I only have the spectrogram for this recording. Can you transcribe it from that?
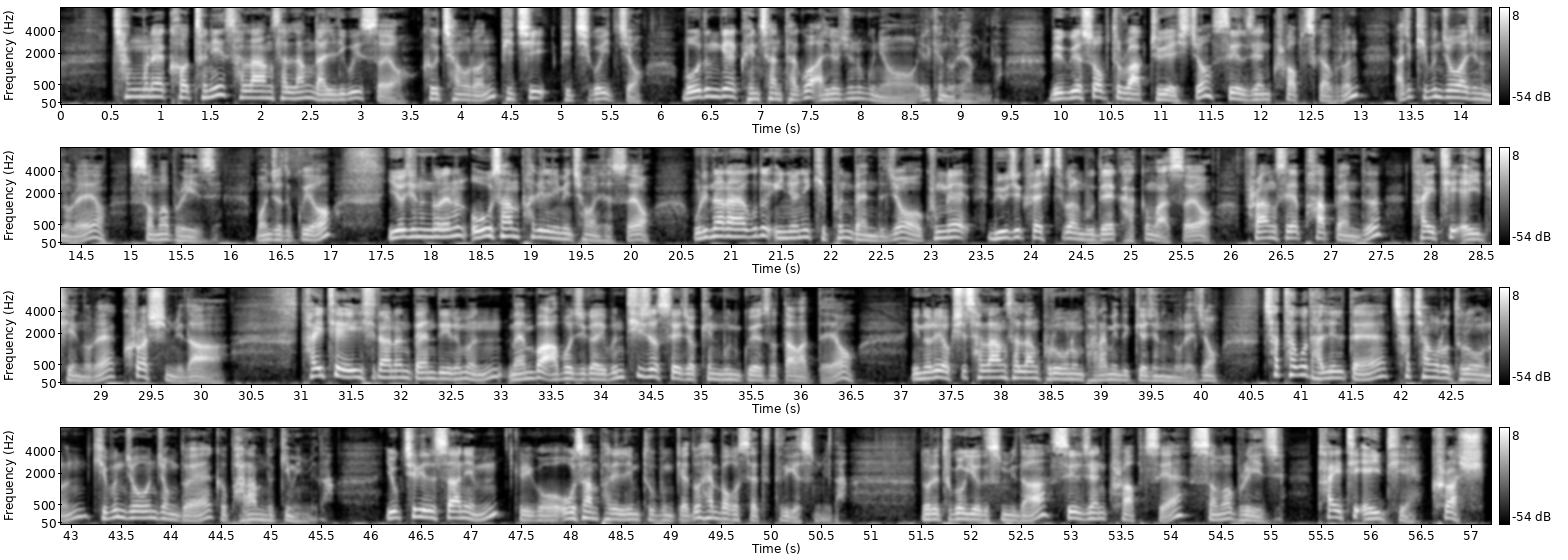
창문의 커튼이 살랑살랑 날리고 있어요. 그 창으론 빛이 비치고 있죠. 모든 게 괜찮다고 알려주는군요. 이렇게 노래합니다. 미국의 soft rock 듀엣이죠. Seals and Crofts가 부른 아주 기분 좋아지는 노래예요. Summer Breeze. 먼저 듣고요. 이어지는 노래는 5381님이 청하셨어요. 우리나라하고도 인연이 깊은 밴드죠. 국내 뮤직 페스티벌 무대에 가끔 왔어요. 프랑스의 팝 밴드 타이티 에이티의 노래 Crush입니다. 타이티 에이티라는 밴드 이름은 멤버 아버지가 입은 티셔츠에 적힌 문구에서 따왔대요. 이 노래 역시 살랑살랑 불어오는 바람이 느껴지는 노래죠. 차 타고 달릴 때 차창으로 들어오는 기분 좋은 정도의 그 바람 느낌입니다. 6714님, 그리고 5381님 두 분께도 햄버거 세트 드리겠습니다. 노래 두 곡 이어 듣습니다. And Crofts의 Summer Breeze, 타이티 에이티의 Crush.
